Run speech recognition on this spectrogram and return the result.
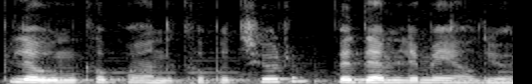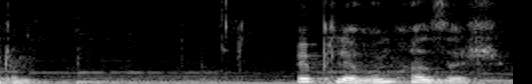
pilavımın kapağını kapatıyorum ve demlemeye alıyorum. Ve pilavım hazır.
